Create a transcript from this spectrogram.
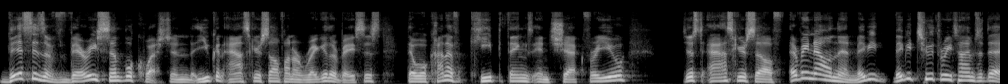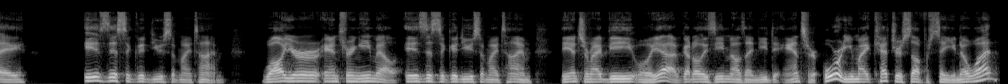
This is a very simple question that you can ask yourself on a regular basis that will kind of keep things in check for you. Just ask yourself every now and then, maybe maybe 2 3 times a day, is this a good use of my time? While you're answering email, is this a good use of my time? The answer might be, well, yeah, I've got all these emails I need to answer. Or you might catch yourself and say, you know what?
